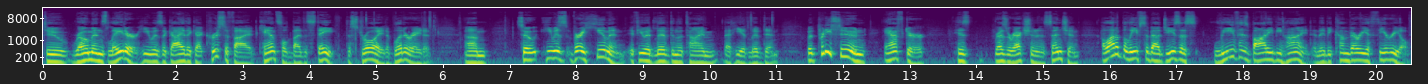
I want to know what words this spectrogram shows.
to Romans later, he was a guy that got crucified, canceled by the state, destroyed, obliterated. Um, so he was very human if you had lived in the time that he had lived in. But pretty soon after his resurrection and ascension, a lot of beliefs about Jesus leave his body behind and they become very ethereal.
